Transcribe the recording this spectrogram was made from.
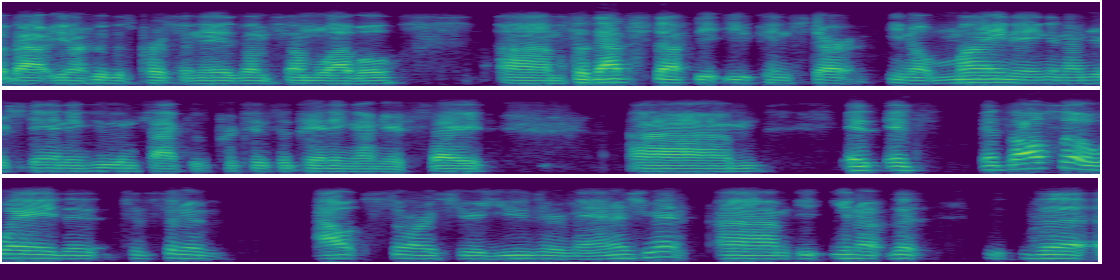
about you know who this person is on some level. Um, so that's stuff that you can start you know mining and understanding who in fact is participating on your site. Um, it, it's it's also a way to, to sort of outsource your user management. Um, you, you, know, the, the,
